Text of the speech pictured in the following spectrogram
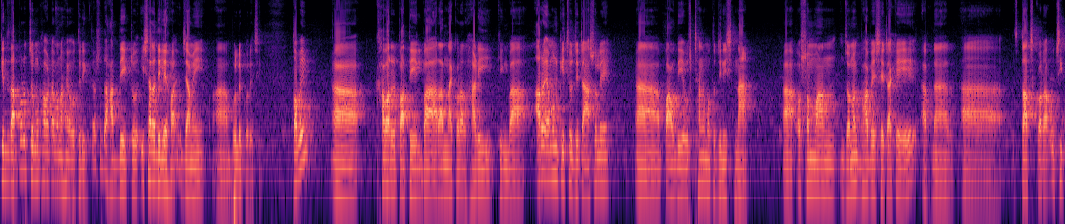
কিন্তু তারপরও চুমু খাওয়াটা মনে হয় অতিরিক্ত। শুধু হাত দিয়ে একটু ইশারা দিলে হয় যে আমি ভুলে করেছি। তবে খাবারের পাতিল বা রান্না করার হাঁড়ি কিংবা আরও এমন কিছু যেটা আসলে পাও দিয়ে উষ্ঠানের মতো জিনিস না অসম্মানজনকভাবে সেটাকে আপনার টাচ করা উচিত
